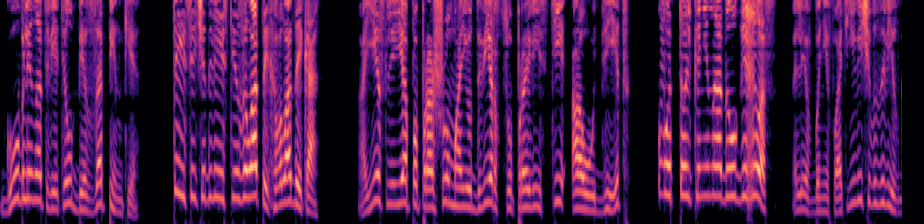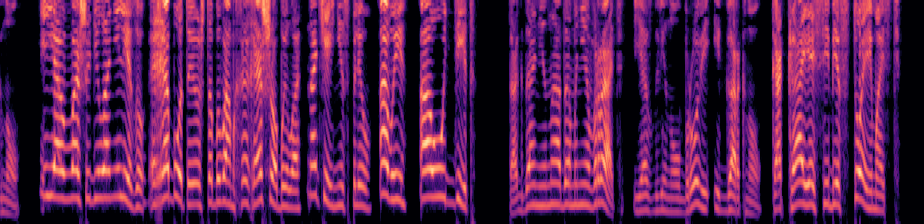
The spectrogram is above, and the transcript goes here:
Гублин ответил без запинки. «Тысяча двести золотых, владыка!» А если я попрошу мою дверцу провести аудит? Вот только не надо угроз, Лев Бонифатьевич взвизгнул. Я в ваши дела не лезу, работаю, чтобы вам хорошо было, ночей не сплю. А вы аудит. Тогда не надо мне врать. Я сдвинул брови и гаркнул. Какая себестоимость?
